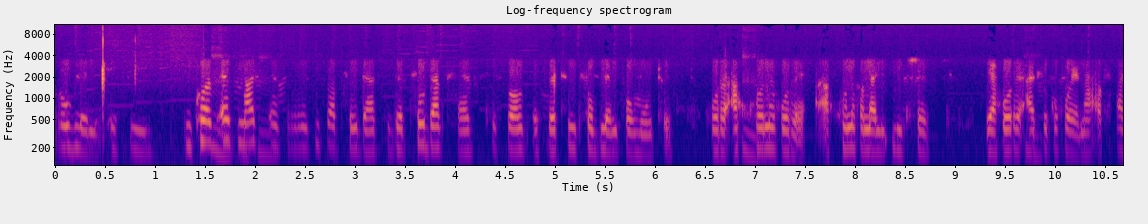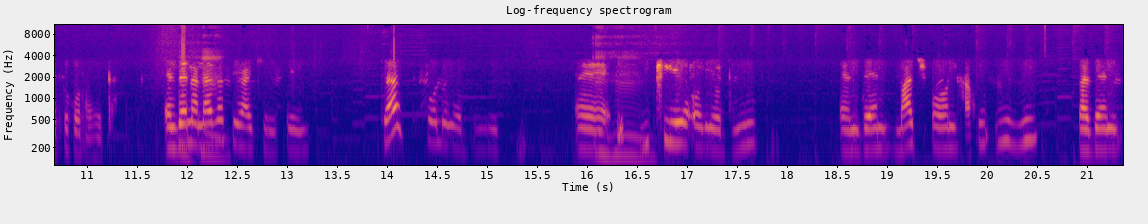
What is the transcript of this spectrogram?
problem e feng. Because as much as re rekisa product the product has to solve a certain problem for motho gore a kgone gore a kgone go na le interest ya gore a tle go wena a- tle go reka. And then another thing i can say just follow your dreams. Uh, be clear on your dreams and then march on. Ga go easy but then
